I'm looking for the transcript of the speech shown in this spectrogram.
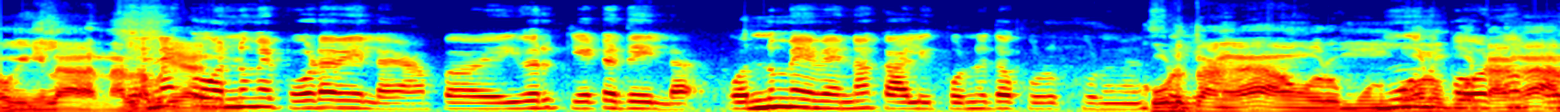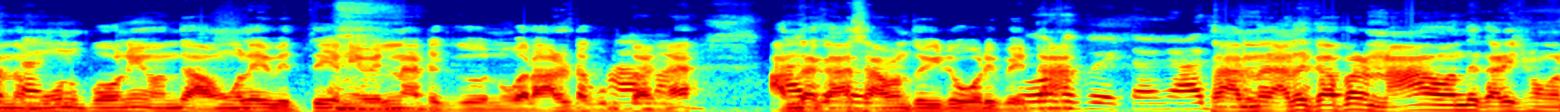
ஓகேங்களா? நல்லபடியா எனக்கு ஒண்ணுமே போடவே இல்லை. அப்ப இவர் கேட்டதே இல்ல. ஒண்ணுமே வேணா காலி பொண்ணு தான் கொடுக்கணும் கொடுத்தாங்க. அவங்க ஒரு மூணு பவுன் போட்டாங்க. அந்த மூணு பவுனையும் வந்து அவங்களே விற்று என்னை வெளிநாட்டுக்கு ஒரு ஆள்கிட்ட கொடுத்தாங்க. அந்த காசு அவன் தூக்கிட்டு ஓடி போயிட்டான். அந்த அதுக்கப்புறம் நான் வந்து கரிஷ்மா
